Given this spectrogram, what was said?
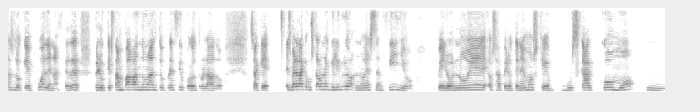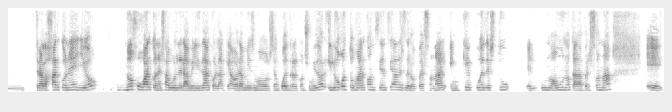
es lo que pueden acceder, pero que están pagando un alto precio por otro lado. O sea que es verdad que buscar un equilibrio no es sencillo, pero, no o sea, pero tenemos que buscar cómo mm, trabajar con ello, no jugar con esa vulnerabilidad con la que ahora mismo se encuentra el consumidor y luego tomar conciencia desde lo personal en qué puedes tú, el uno a uno, cada persona, eh,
